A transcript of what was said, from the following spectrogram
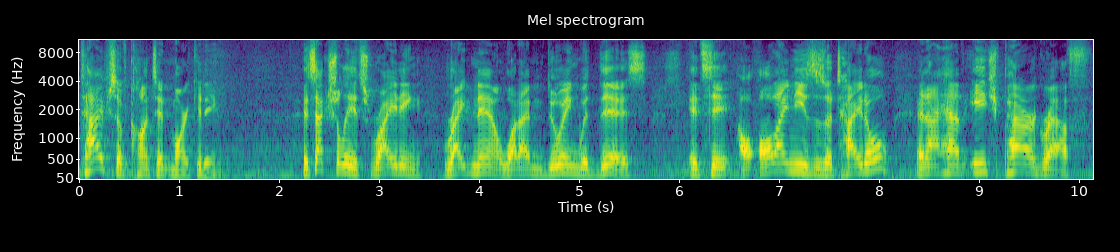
types of content marketing. It's actually, it's writing right now what I'm doing with this. It's a, all I need is a title and I have each paragraph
